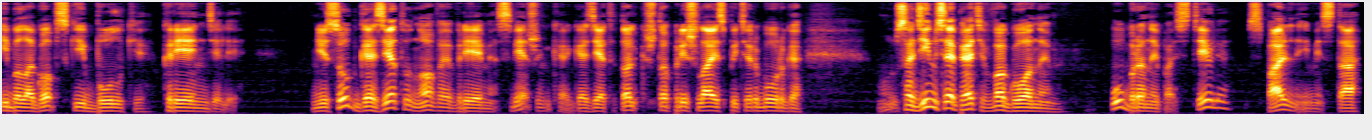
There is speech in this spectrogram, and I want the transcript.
и балаговские булки, крендели. Несут газету «Новое время», свеженькая газета, только что пришла из Петербурга. Садимся опять в вагоны. Убраны постели, спальные места.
